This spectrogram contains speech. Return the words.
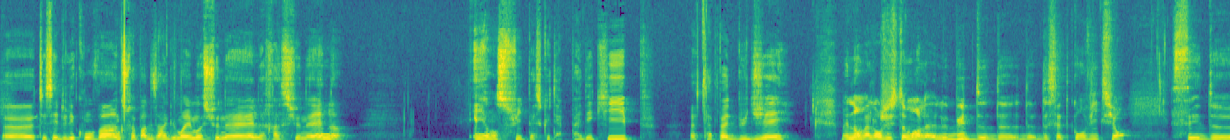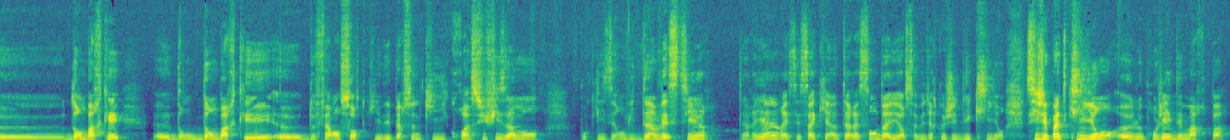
essaies de les convaincre, soit par des arguments émotionnels, rationnels. Et ensuite, parce que tu n'as pas d'équipe, tu n'as pas de budget. Mais non, mais alors justement, le but de, cette conviction, c'est d'embarquer. Euh, donc d'embarquer, euh, de faire en sorte qu'il y ait des personnes qui y croient suffisamment pour qu'ils aient envie d'investir derrière. Et c'est ça qui est intéressant d'ailleurs. Ça veut dire que j'ai des clients. Si j'ai pas de clients, euh, le projet ne démarre pas.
